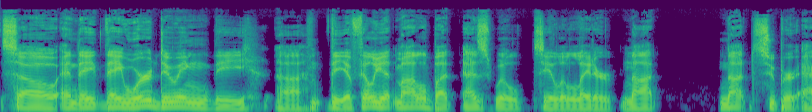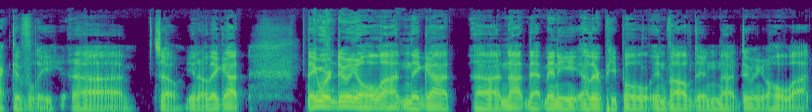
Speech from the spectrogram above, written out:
so and they they were doing the uh, the affiliate model, but as we'll see a little later, not not super actively. Uh, so you know they got they weren't doing a whole lot, and they got uh, not that many other people involved in not doing a whole lot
